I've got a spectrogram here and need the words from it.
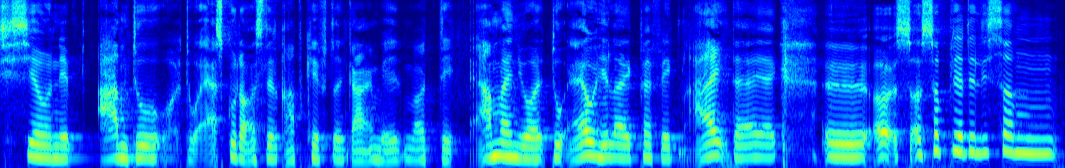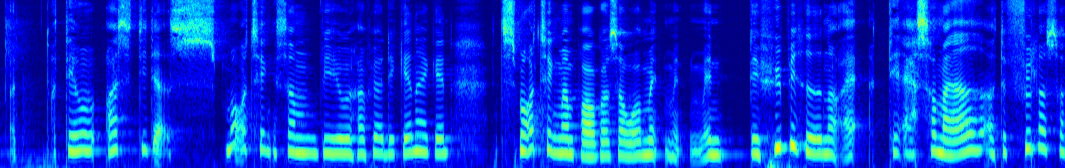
de siger jo nemt, ah, men du, du er sgu da også lidt rapkæftet en gang imellem, og det er man jo, du er jo heller ikke perfekt. Nej, det er jeg ikke. Øh, og, og så bliver det ligesom, og det er jo også de der små ting, som vi jo har hørt igen og igen, små ting, man brokker sig over, men, men, men det er hyppigheden, og det er så meget, og det fylder så,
